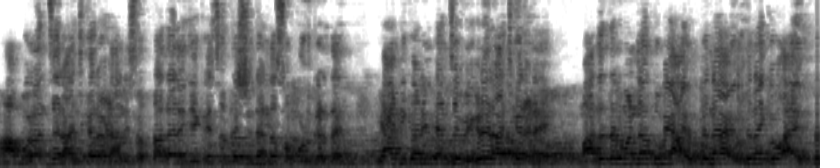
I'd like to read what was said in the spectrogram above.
महापौरांचं राजकारण आणि सत्ताधारी जे काही सदस्य त्यांना सपोर्ट करतायत या ठिकाणी त्यांचं वेगळं राजकारण आहे. माझं तर म्हणणं तुम्ही आयुक्त नाही आयुक्त नाही किंवा आयुक्त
